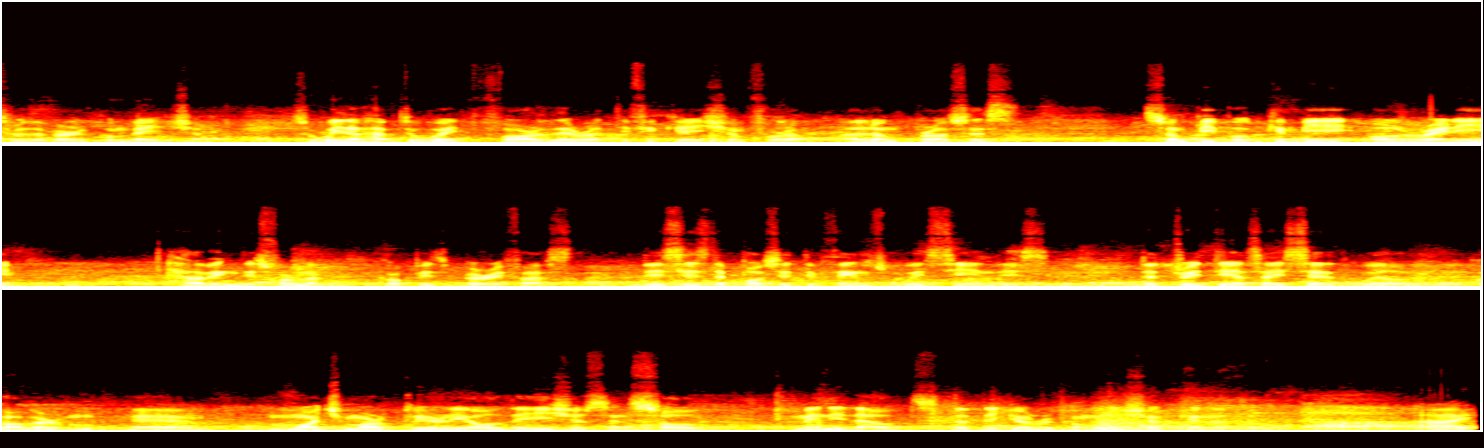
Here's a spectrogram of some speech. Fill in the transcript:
through the Berne Convention. So we don't have to wait for the ratification for a, a long process. Some people can be already having these format copies very fast. This is the positive things we see in this. The treaty, as I said, will cover uh, much more clearly all the issues and solve many doubts that the joint recommendation cannot do. Uh,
